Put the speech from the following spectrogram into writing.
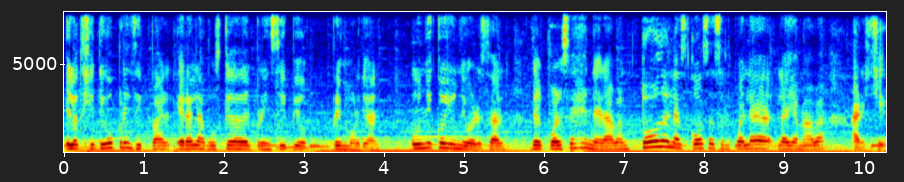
el objetivo principal era la búsqueda del principio primordial, único y universal, del cual se generaban todas las cosas, el cual la, llamaba Arge.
